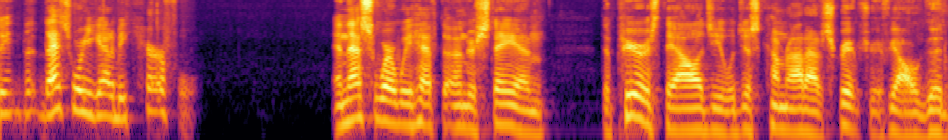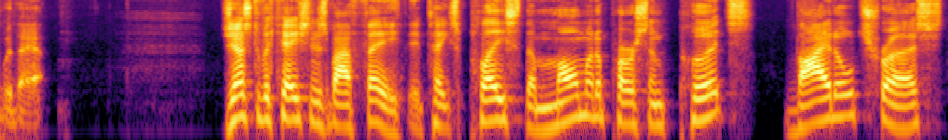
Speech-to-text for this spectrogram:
See, that's where you got to be careful. And that's where we have to understand the purest theology will just come right out of Scripture if y'all are good with that. Justification is by faith. It takes place the moment a person puts vital trust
